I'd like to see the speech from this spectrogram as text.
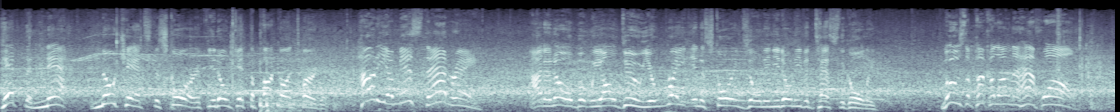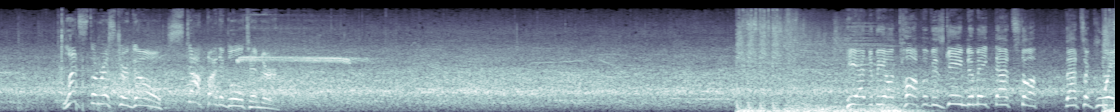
Hit the net. No chance to score if you don't get the puck on target. How do you miss that, Ray? I don't know, but we all do. You're right in a scoring zone, and you don't even test the goalie. Moves the puck along the half wall. Lets the wrister go. Stopped by the goaltender. He had to be on top of his game to make that stop. That's a great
